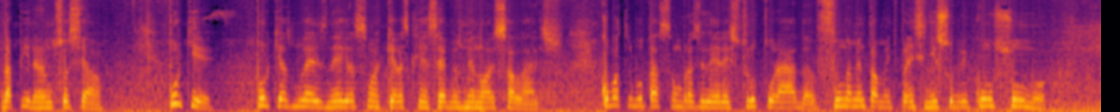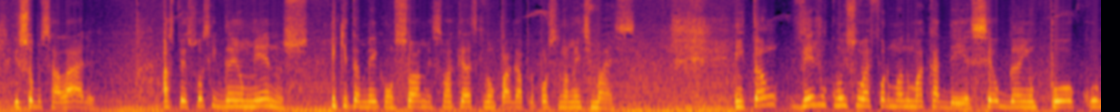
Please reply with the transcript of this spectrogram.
da pirâmide social. Por quê? Porque as mulheres negras são aquelas que recebem os menores salários. Como a tributação brasileira é estruturada fundamentalmente para incidir sobre consumo e sobre salário, as pessoas que ganham menos e que também consomem são aquelas que vão pagar proporcionalmente mais. Então vejam como isso vai formando uma cadeia. Se eu ganho pouco,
